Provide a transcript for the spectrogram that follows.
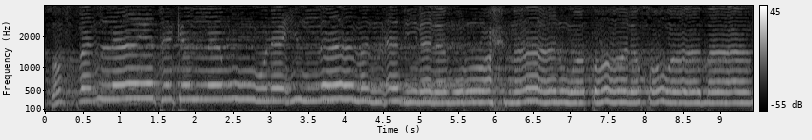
صفا لا يتكلمون إلا من أذن له الرحمن وقال صوابا.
